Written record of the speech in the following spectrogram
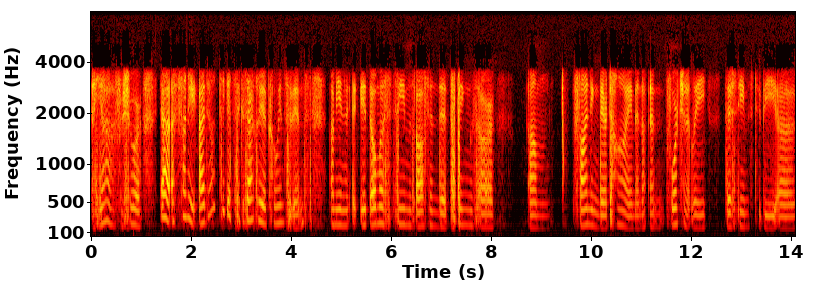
Yeah, for sure. Yeah, it's funny. I don't think it's exactly a coincidence. I mean, it, almost seems often that things are um, finding their time, and and fortunately, there seems to be a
